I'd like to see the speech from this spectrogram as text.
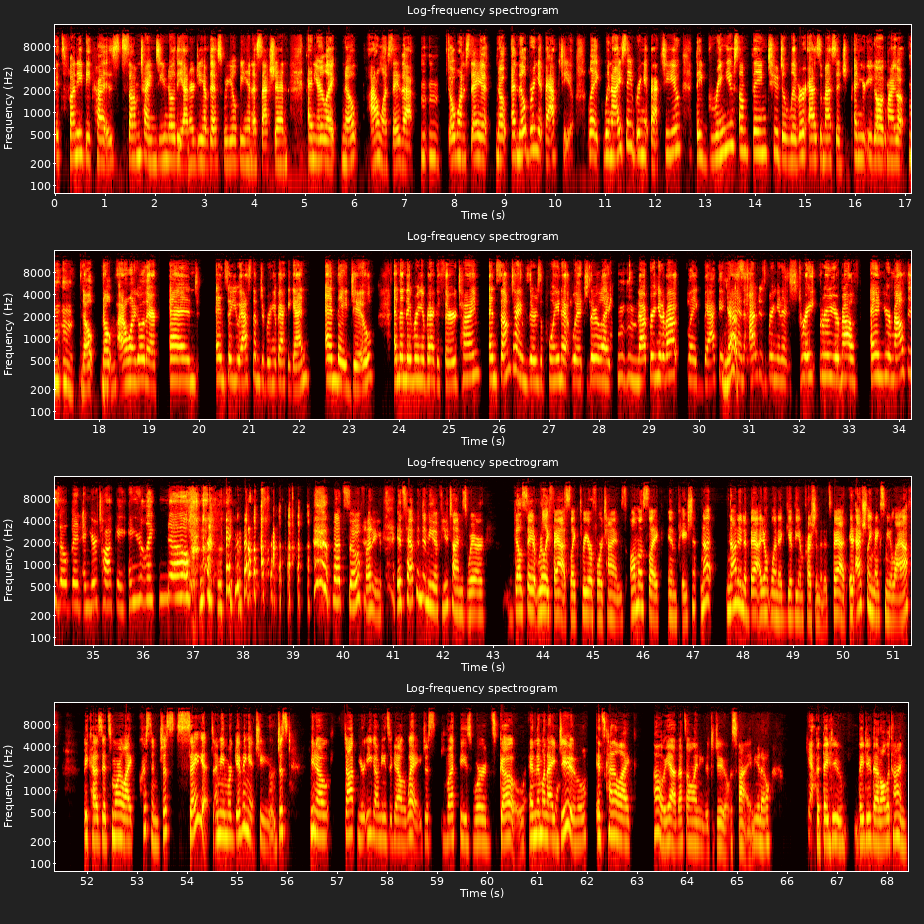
It's funny because sometimes you know the energy of this where you'll be in a session and you're like, nope, I don't want to say that. Mm-mm, don't want to say it. No. And they'll bring it back to you. Like when I say bring it back to you, they bring you something to deliver as a message, and your ego might go, Mm-mm, nope, nope, mm-hmm. I don't want to go there. And and so you ask them to bring it back again, and they do. And then they bring it back a third time. And sometimes there's a point at which they're like, not bringing it about like back again. Yes. I'm just bringing it straight through your mouth and your mouth is open and you're talking and you're like, no. That's so funny. It's happened to me a few times where they'll say it really fast, like three or four times, almost like impatient. Not not in a bad I don't want to give the impression that it's bad. It actually makes me laugh because it's more like, Kristen, just say it. I mean, we're giving it to you. Just, you know, stop your ego needs to get out of the way. Just let these words go. And then when I do, it's kind of like, oh yeah, that's all I needed to do. It was fine, you know. Yeah. But they do they do that all the time.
